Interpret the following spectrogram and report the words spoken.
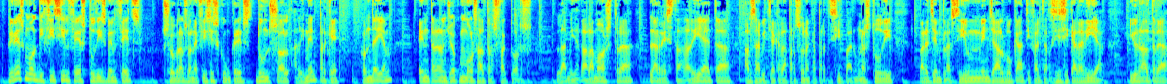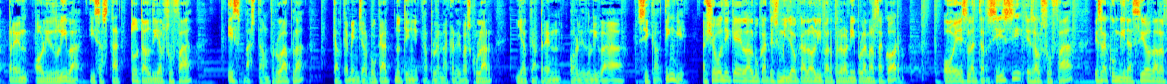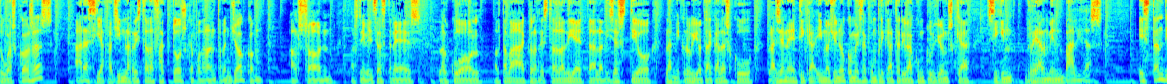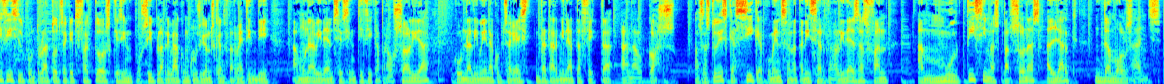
Primer és molt difícil fer estudis ben fets sobre els beneficis concrets d'un sol aliment perquè, com dèiem, entren en joc molts altres factors. La mida de la mostra, la resta de la dieta, els hàbits de cada persona que participa en un estudi... Per exemple, si un menja albocat i fa exercici cada dia i un altre pren oli d'oliva i s'està tot el dia al sofà, és bastant probable que el que menja albocat no tingui cap problema cardiovascular i el que pren oli d'oliva sí que el tingui. Això vol dir que l'albocat és millor que l'oli per prevenir problemes de cor? O és l'exercici? És el sofà? És la combinació de les dues coses? Ara, si afegim la resta de factors que poden entrar en joc, com el son, els nivells d'estrès, l'alcohol, el tabac, la resta de la dieta, la digestió, la microbiota de cadascú, la genètica... Imagineu com és de complicat arribar a conclusions que siguin realment vàlides. És tan difícil controlar tots aquests factors que és impossible arribar a conclusions que ens permetin dir, amb una evidència científica prou sòlida, que un aliment aconsegueix determinat efecte en el cos. Els estudis que sí que comencen a tenir certa validesa es fan amb moltíssimes persones al llarg de molts anys.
